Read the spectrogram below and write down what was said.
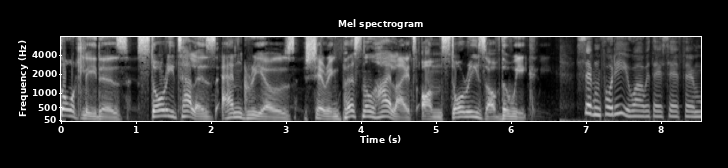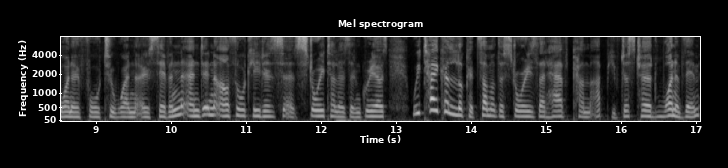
Thought leaders, storytellers, and griots sharing personal highlights on Stories of the Week. 740, you are with SFM 104 to 107. And in our thought leaders, uh, storytellers, and griots, we take a look at some of the stories that have come up. You've just heard one of them.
